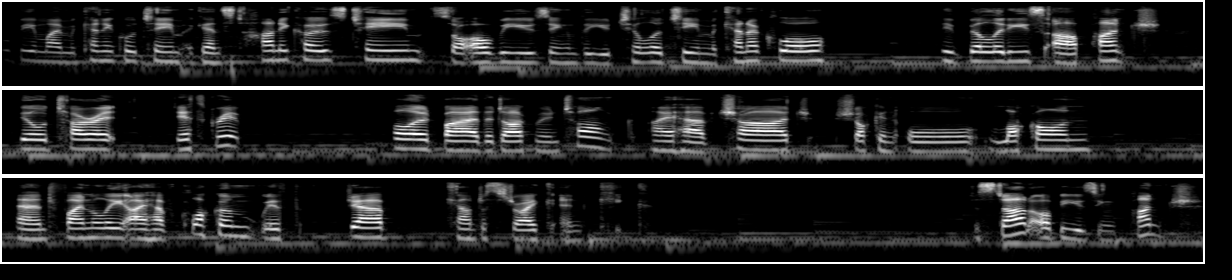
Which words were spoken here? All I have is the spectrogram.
Will be my mechanical team against Haniko's team, so I'll be using the utility Mechanoclaw. The abilities are Punch, Build Turret, Death Grip. Followed by the Darkmoon Tonk, I have Charge, Shock and Awe, Lock On. And finally I have Clock'em with Jab, Counter Strike, and Kick. To start, I'll be using Punch.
